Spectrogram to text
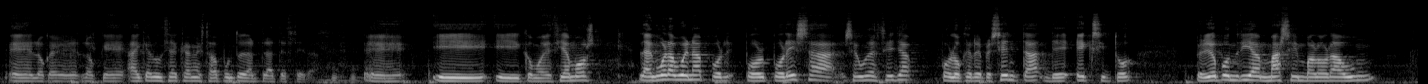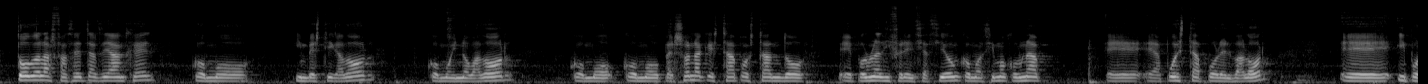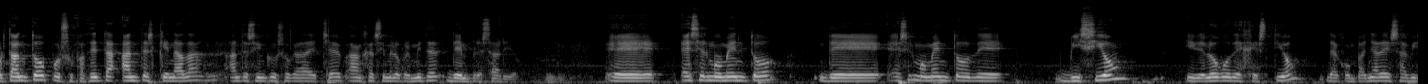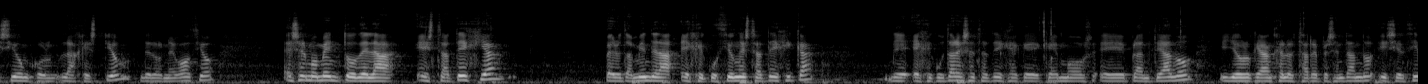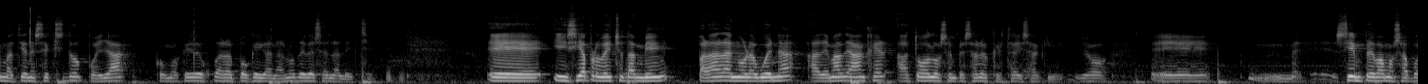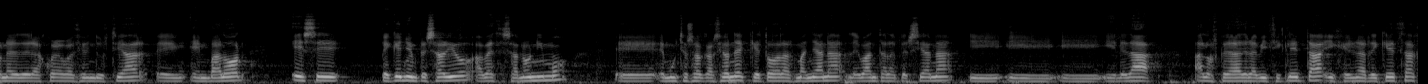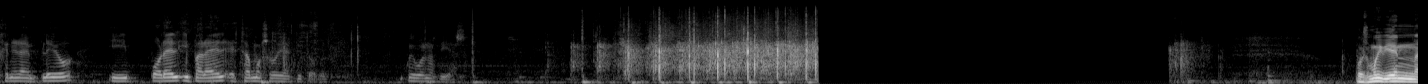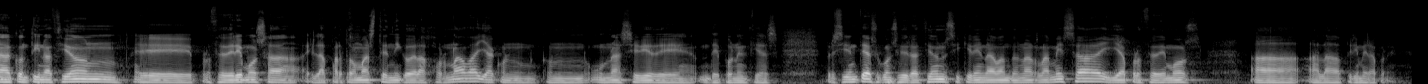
eh, lo, que, lo que hay que anunciar es que han estado a punto de darte la tercera. Y, como decíamos, la enhorabuena por, por, por esa segunda estrella, por lo que representa de éxito, pero yo pondría más en valor aún todas las facetas de Ángel como investigador, como innovador, como, como persona que está apostando eh, por una diferenciación, como decimos, con una eh, apuesta por el valor eh, y, por tanto, por su faceta, antes que nada, antes incluso que la de chef, Ángel, si me lo permite, de empresario. es, el momento de, es el momento de visión y de luego de gestión, de acompañar esa visión con la gestión de los negocios. Es el momento de la estrategia pero también de la ejecución estratégica, de ejecutar esa estrategia que, hemos eh, planteado y yo creo que Ángel lo está representando y si encima tienes éxito, pues ya como aquello de jugar al poke y ganar, no debe ser la leche. Eh, y sí aprovecho también para dar la enhorabuena, además de Ángel, a todos los empresarios que estáis aquí. Yo, eh, siempre vamos a poner de la Escuela de Evaluación Industrial en valor ese pequeño empresario, a veces anónimo, eh, en muchas ocasiones que todas las mañanas levanta la persiana y, le da a los pedales de la bicicleta y genera riqueza, genera empleo y por él y para él estamos hoy aquí todos. Muy buenos días. Pues muy bien, a continuación eh, procederemos al apartado más técnico de la jornada, ya con, una serie de, ponencias. Presidente, a su consideración, si quieren abandonar la mesa y ya procedemos a la primera ponencia.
